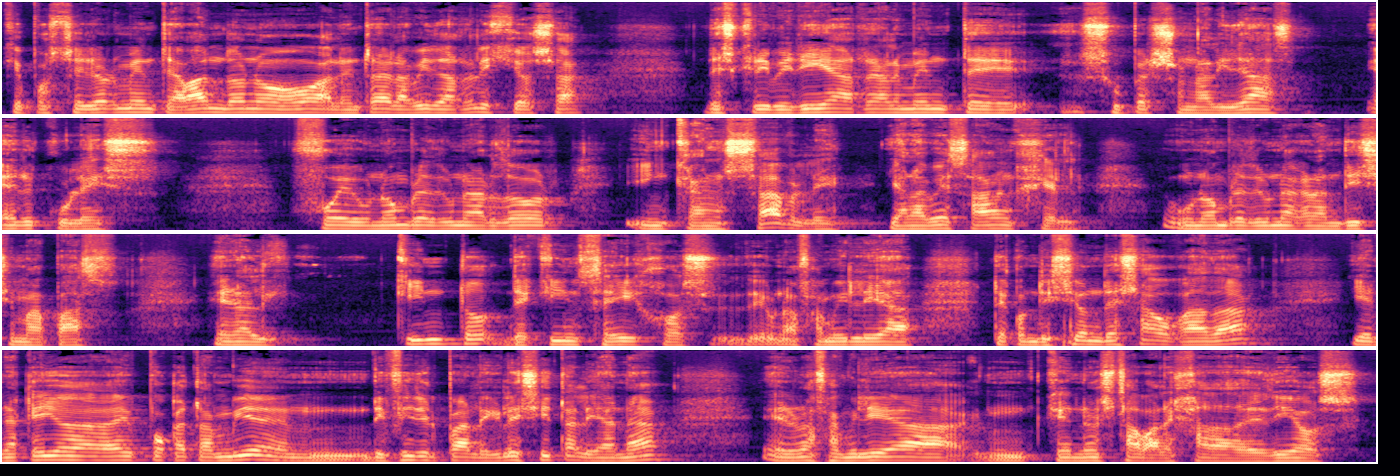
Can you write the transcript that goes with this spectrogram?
que posteriormente abandonó al entrar en la vida religiosa, describiría realmente su personalidad. Hércules fue un hombre de un ardor incansable y a la vez ángel, un hombre de una grandísima paz. Era el quinto de quince hijos de una familia de condición desahogada y en aquella época también difícil para la iglesia italiana, era una familia que no estaba alejada de Dios.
